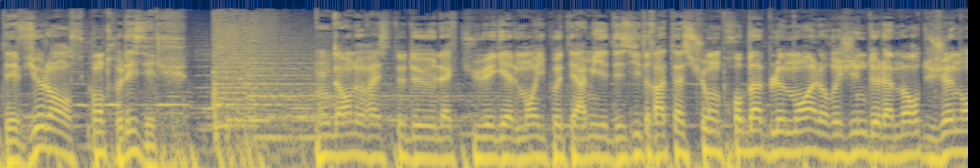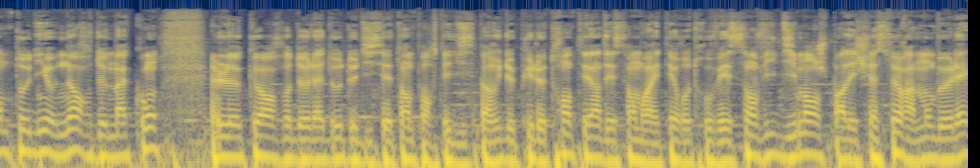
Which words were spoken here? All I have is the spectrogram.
des violences contre les élus. Dans le reste de l'actu également, hypothermie et déshydratation probablement à l'origine de la mort du jeune Anthony au nord de Mâcon. Le corps de l'ado de 17 ans porté disparu depuis le 31 décembre a été retrouvé sans vie dimanche par des chasseurs à Montbelay.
